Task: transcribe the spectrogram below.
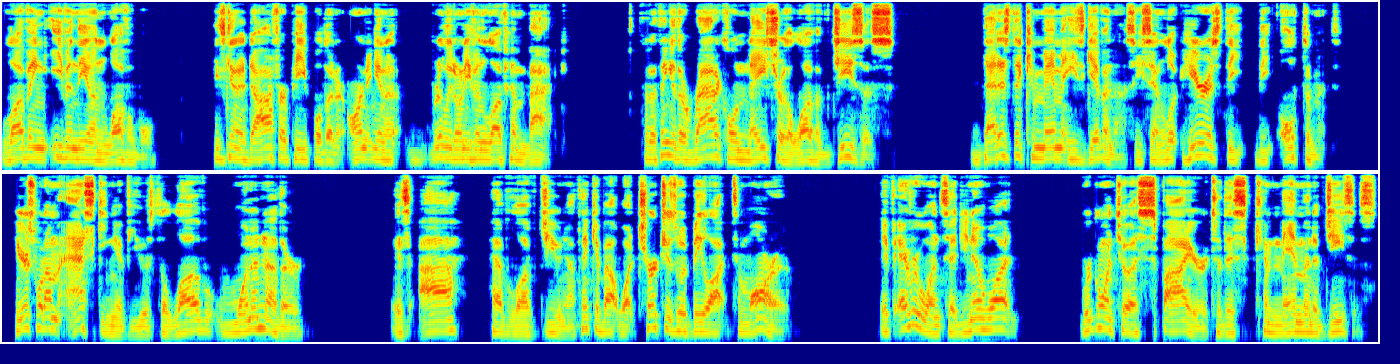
loving even the unlovable. He's going to die for people that aren't going to really don't even love him back. So to think of the radical nature of the love of Jesus, that is the commandment he's given us. He's saying, look, here is the, the ultimate. Here's what I'm asking of you is to love one another as I have loved you. Now think about what churches would be like tomorrow. If everyone said, you know what? We're going to aspire to this commandment of Jesus.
